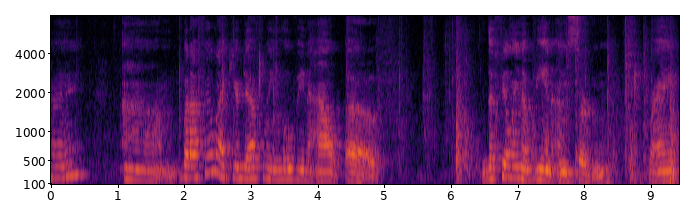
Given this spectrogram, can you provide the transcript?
okay? Um, but I feel like you're definitely moving out of the feeling of being uncertain, right?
